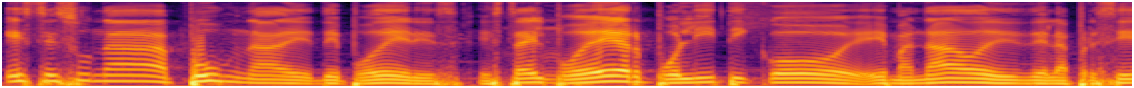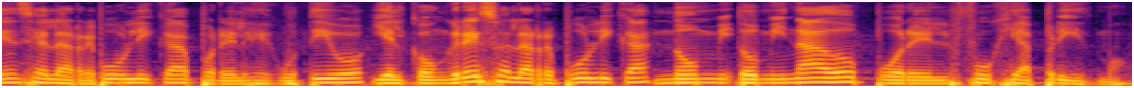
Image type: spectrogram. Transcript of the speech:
esta es una pugna de, de poderes. Está el poder político emanado de, de la presidencia de la República por el Ejecutivo y el Congreso de la República dominado por el fujiaprismo.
